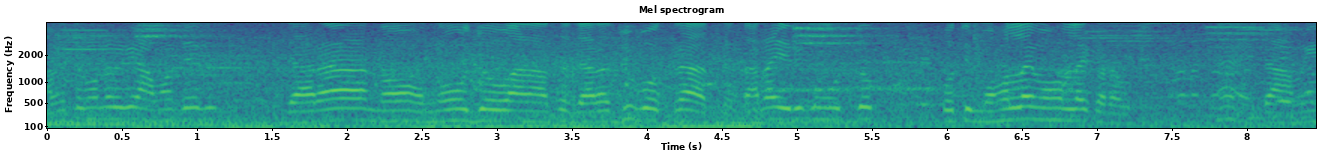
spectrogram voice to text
আমি তো মনে করি আমাদের যারা নৌজওয়ান আছে, যারা যুবকরা আছে, তারা এরকম উদ্যোগ প্রতি মহল্লায় মহল্লায় করা উচিত। হ্যাঁ এটা আমি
